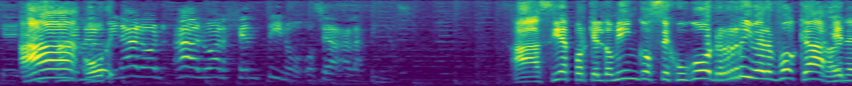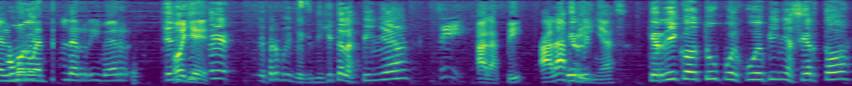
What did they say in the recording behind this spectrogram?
que Ah, que oh. terminaron a lo argentino, o sea, a las piñas. Así es, porque el domingo se jugó River Boca en el ¿cómo de- Monumental de River. ¿Qué Oye, dijiste? Espera un poquito, dijiste las piñas. Sí, a las, pi- a las Qué piñas. Qué rico tupo el jugo de piña, ¿cierto?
